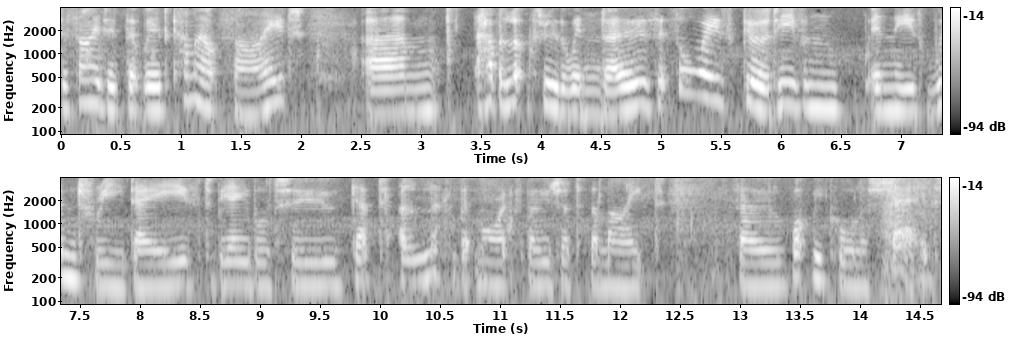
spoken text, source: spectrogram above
decided that we'd come outside, um, have a look through the windows. It's always good, even in these wintry days, to be able to get a little bit more exposure to the light. So, what we call a shed.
